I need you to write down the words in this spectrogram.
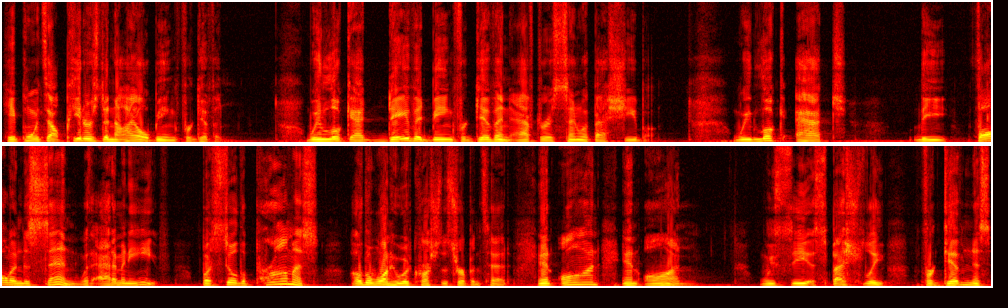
He points out Peter's denial being forgiven. We look at David being forgiven after his sin with Bathsheba. We look at the fall into sin with Adam and Eve, but still the promise of the one who would crush the serpent's head. And on and on. We see especially forgiveness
